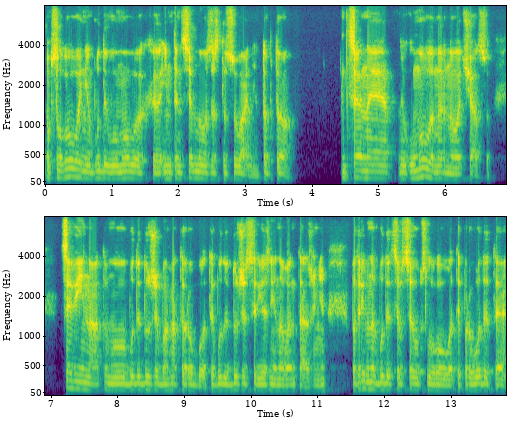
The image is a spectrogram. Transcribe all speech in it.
обслуговування буде в умовах е, інтенсивного застосування, тобто це не умови мирного часу. Це війна, тому буде дуже багато роботи, будуть дуже серйозні навантаження. Потрібно буде це все обслуговувати, проводити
